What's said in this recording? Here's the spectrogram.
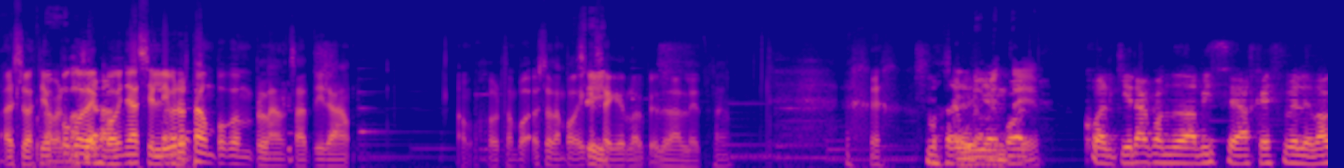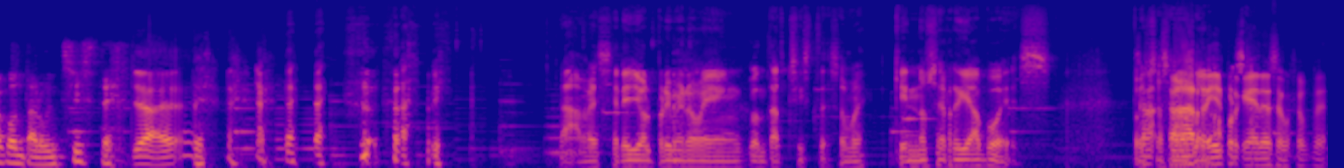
A ver, si lo hacía un poco de coña, si el libro Claro. está un poco en plan sátira, a lo mejor tampoco, eso tampoco hay que seguirlo al pie de la letra. Cualquiera cuando David sea jefe le va a contar un chiste. Ya, ¿eh? Nah, hombre, seré yo el primero en contar chistes, hombre. Quien no se ría, pues. Pues se, van a reír porque eres el jefe.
